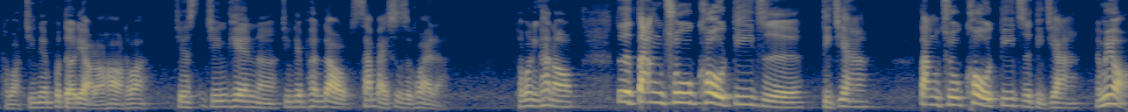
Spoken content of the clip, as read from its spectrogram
好不好？今天不得了了哈，好不好？今今天呢，今天碰到三百四十块了，好不好？你看哦，这是当初扣低值底价，当初扣低值底价，有没有？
